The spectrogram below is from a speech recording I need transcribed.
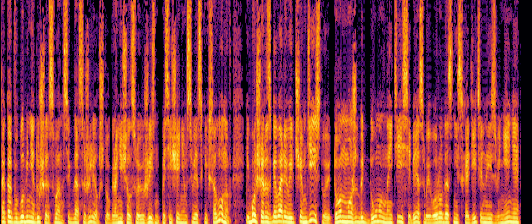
Так как в глубине души Сван всегда сожалел, что ограничил свою жизнь посещением светских салонов и больше разговаривает, чем действует, то он, может быть, думал найти себе своего рода снисходительные извинения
